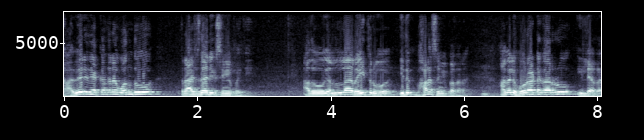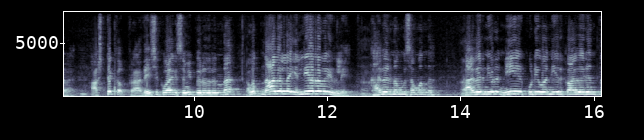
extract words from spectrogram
ಕಾವೇರಿ ಯಾಕಂದ್ರೆ ಒಂದು ರಾಜಧಾನಿಗೆ ಸಮೀಪ ಐತಿ ಅದು ಎಲ್ಲ ರೈತರು ಇದಕ್ಕೆ ಭಾಳ ಸಮೀಪ ಅದಾರ. ಆಮೇಲೆ ಹೋರಾಟಗಾರರು ಇಲ್ಲೇ ಅದಾರ. ಅಷ್ಟಕ್ಕೆ ಪ್ರಾದೇಶಿಕವಾಗಿ ಸಮೀಪ ಇರೋದ್ರಿಂದ ಮತ್ತು ನಾವೆಲ್ಲ ಎಲ್ಲಿಯಾರ ಇರಲಿ. ಕಾವೇರಿ ನಮಗೆ ಸಂಬಂಧ. ಕಾವೇರಿ ನೀರು ನೀರು ಕುಡಿಯುವ ನೀರು ಕಾವೇರಿ ಅಂತ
